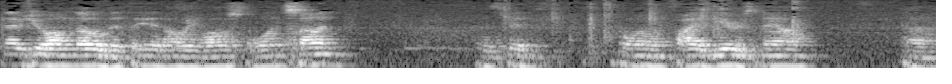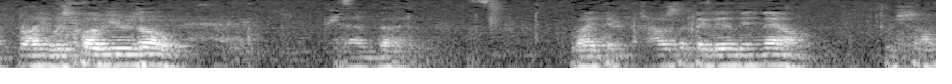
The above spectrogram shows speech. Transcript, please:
and as you all know that they had already lost the one son. It's been going on five years now. Uh, Ronnie was 12 years old. And, uh, right there the house that they live in now, was shot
